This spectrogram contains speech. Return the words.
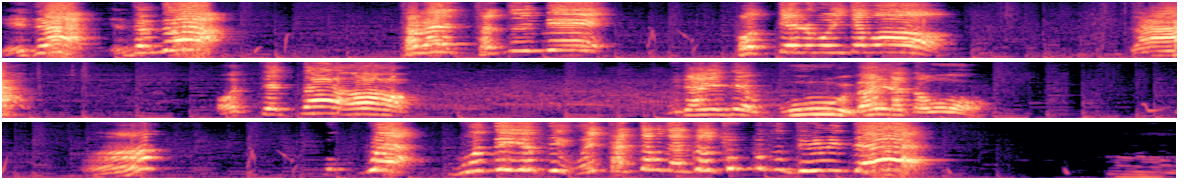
얘들아 연장들아! 전환 전준비! 벗대로 보이자고! 자 어쨌다 어. 무장인데 오 날라다 오. 어? 뭐, 뭐야? 뭔데 이왜 단정 단정 촉부터 드림인데 음.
